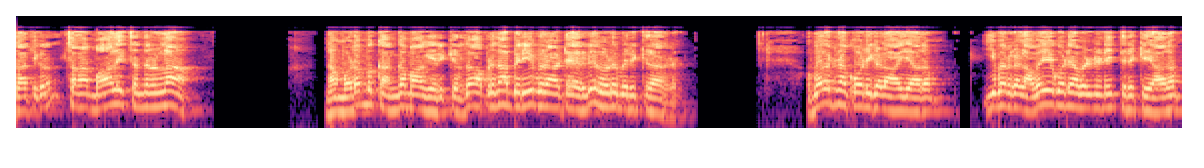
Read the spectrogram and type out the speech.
சாத்திக்கிறோம் மாலை சந்தனம்லாம் நம் உடம்புக்கு அங்கமாக இருக்கிறதோ அப்படிதான் பெரிய பிராட்டியாருக்கு இவரிடம் இருக்கிறார்கள். உபகரண கோடிகள் ஆகியாலும் இவர்கள் அவைய கூட அவள் நினைத்திருக்கையாலும்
